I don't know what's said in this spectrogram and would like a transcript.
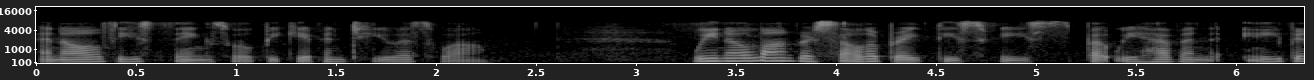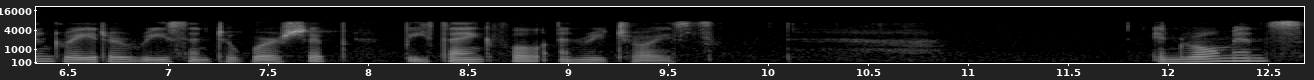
and all these things will be given to you as well. We no longer celebrate these feasts, but we have an even greater reason to worship, be thankful, and rejoice. In Romans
